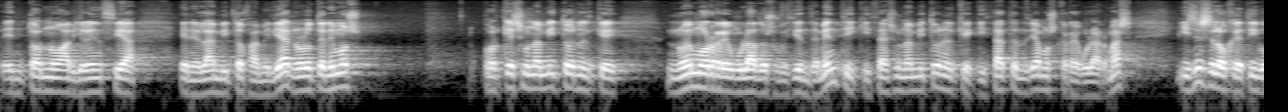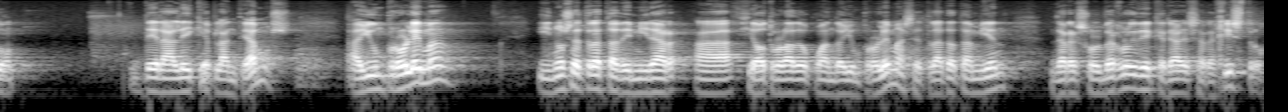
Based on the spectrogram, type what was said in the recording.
en torno a violencia en el ámbito familiar. No lo tenemos porque es un ámbito en el que no hemos regulado suficientemente y quizás es un ámbito en el que quizá tendríamos que regular más. Y ese es el objetivo de la ley que planteamos. Hay un problema y no se trata de mirar hacia otro lado cuando hay un problema, se trata también de resolverlo y de crear ese registro.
